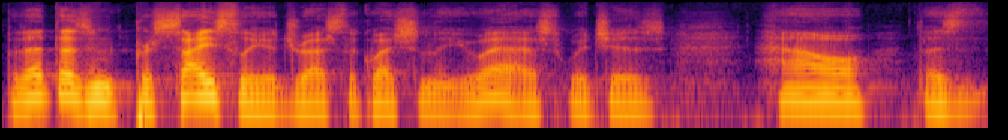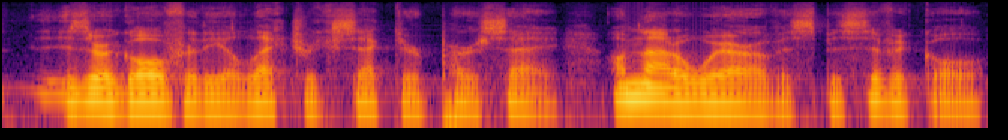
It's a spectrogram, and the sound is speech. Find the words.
But that doesn't precisely address the question that you asked, which is how does is there a goal for the electric sector per se? I'm not aware of a specific goal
